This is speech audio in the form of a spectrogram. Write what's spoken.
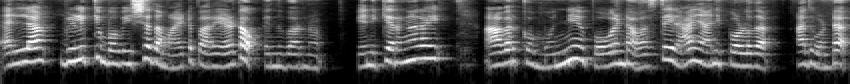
എല്ലാം വിളിക്കുമ്പോൾ വിശദമായിട്ട് പറയാട്ടോ എന്ന് പറഞ്ഞു. എനിക്കിറങ്ങാറായി. അവർക്ക് മുന്നേ പോകേണ്ട അവസ്ഥയിലാ ഞാനിപ്പോൾ ഉള്ളത്. അതുകൊണ്ട്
